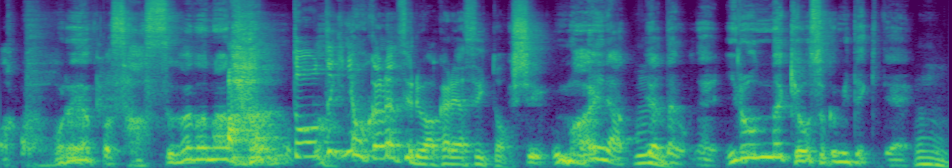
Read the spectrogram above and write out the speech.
あ、これやっぱさすがだなって圧思倒的に他のやつより分かりやすいとう。し、うまいな。うんいや、だからね、いろんな教則見てきて、うん、あ、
